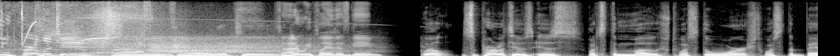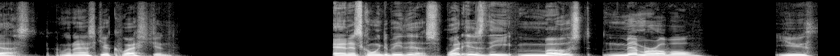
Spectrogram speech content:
Superlative. Superlatives. So how do we play this game? Well, superlatives is what's the most, what's the worst, what's the best. I'm going to ask you a question. And it's going to be this What is the most memorable youth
